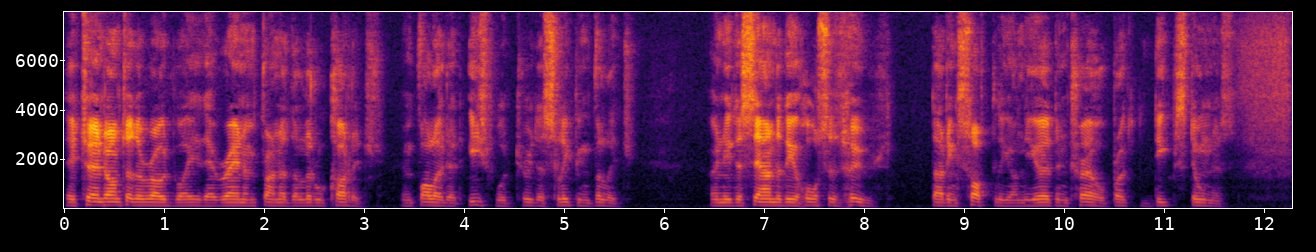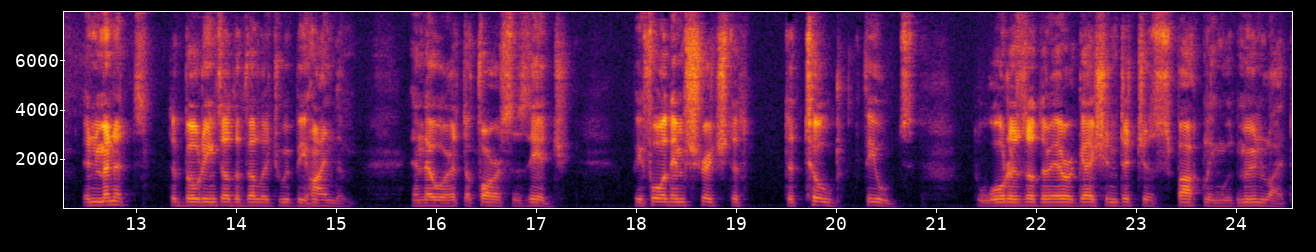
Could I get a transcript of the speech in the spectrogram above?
They turned onto the roadway that ran in front of the little cottage and followed it eastward through the sleeping village. Only the sound of their horses' hoofs, thudding softly on the earthen trail, broke the deep stillness. In minutes, the buildings of the village were behind them, and they were at the forest's edge. Before them stretched the, the tilled fields, the waters of the irrigation ditches sparkling with moonlight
